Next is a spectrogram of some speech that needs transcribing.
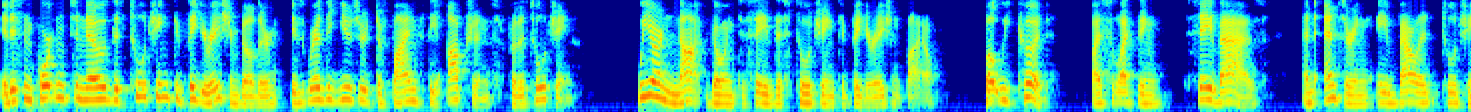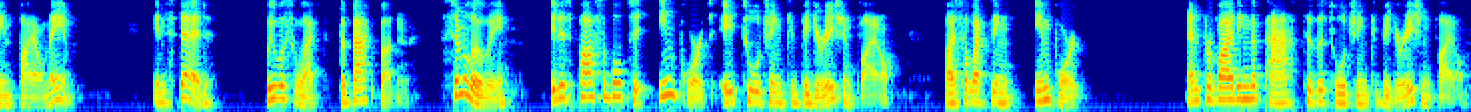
it is important to know the toolchain configuration builder is where the user defines the options for the toolchain. We are not going to save this toolchain configuration file, but we could by selecting Save As and entering a valid toolchain file name. Instead, we will select the back button. Similarly, it is possible to import a toolchain configuration file by selecting Import and providing the path to the toolchain configuration file.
